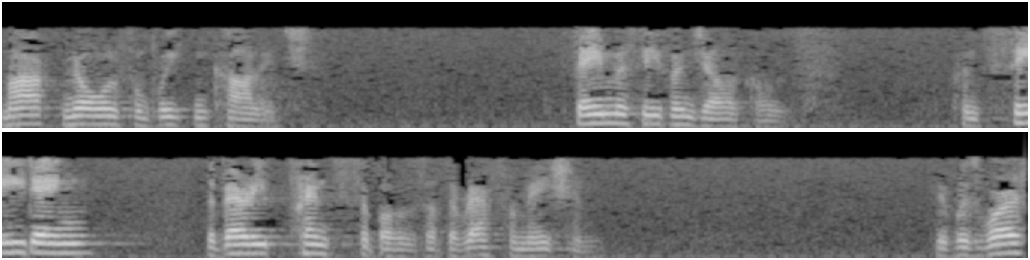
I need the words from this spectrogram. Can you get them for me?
Mark Noll from Wheaton College. Famous evangelicals conceding the very principles of the Reformation. It was worse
